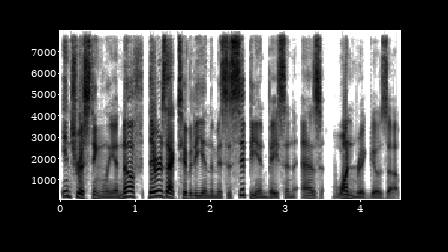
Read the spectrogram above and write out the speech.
Interestingly enough, there is activity in the Mississippian basin as one rig goes up.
